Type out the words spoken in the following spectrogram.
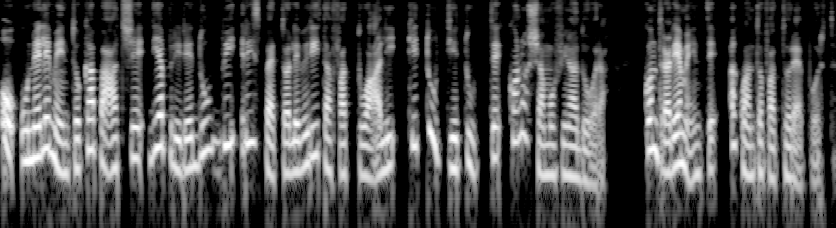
o un elemento capace di aprire dubbi rispetto alle verità fattuali che tutti e tutte conosciamo fino ad ora contrariamente a quanto fatto Report.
